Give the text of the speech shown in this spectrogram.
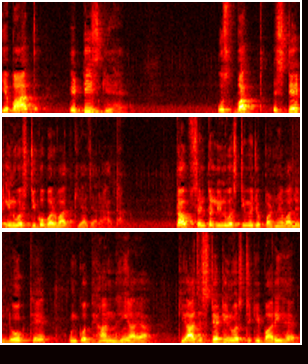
ये बात एटीज की है। उस वक्त स्टेट यूनिवर्सिटी को बर्बाद किया जा रहा था। तब सेंट्रल यूनिवर्सिटी में जो पढ़ने वाले लोग थे, उनको ध्यान नहीं आया कि आज स्टेट यूनिवर्सिटी की बारी है,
